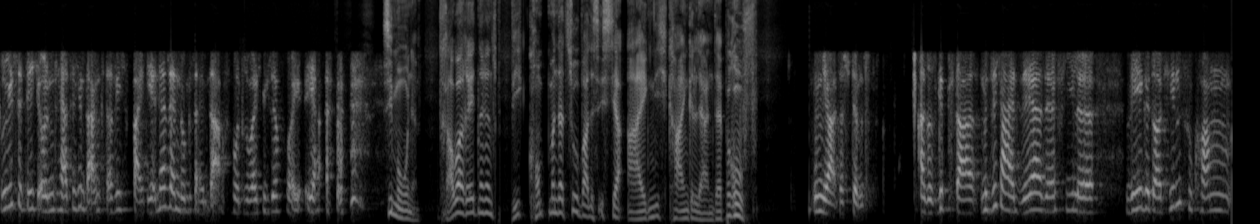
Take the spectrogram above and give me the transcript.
grüße dich und herzlichen Dank, dass ich bei dir in der Sendung sein darf, worüber ich mich sehr freue. Ja. Simone, Trauerrednerin, wie kommt man dazu? Weil es ist ja eigentlich kein gelernter Beruf. Ja, das stimmt. Also es gibt da mit Sicherheit sehr, sehr viele Wege dorthin zu kommen.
